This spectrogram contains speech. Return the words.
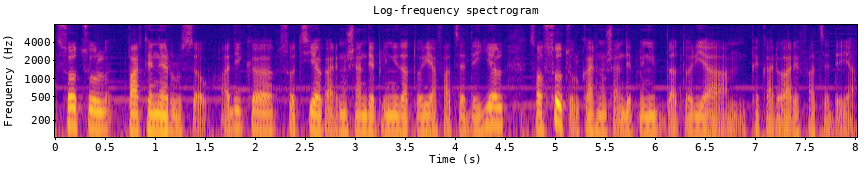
soțul partenerul său, adică soția care nu și-a îndeplinit datoria față de el sau soțul care nu și-a îndeplinit datoria pe care o are față de ea.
